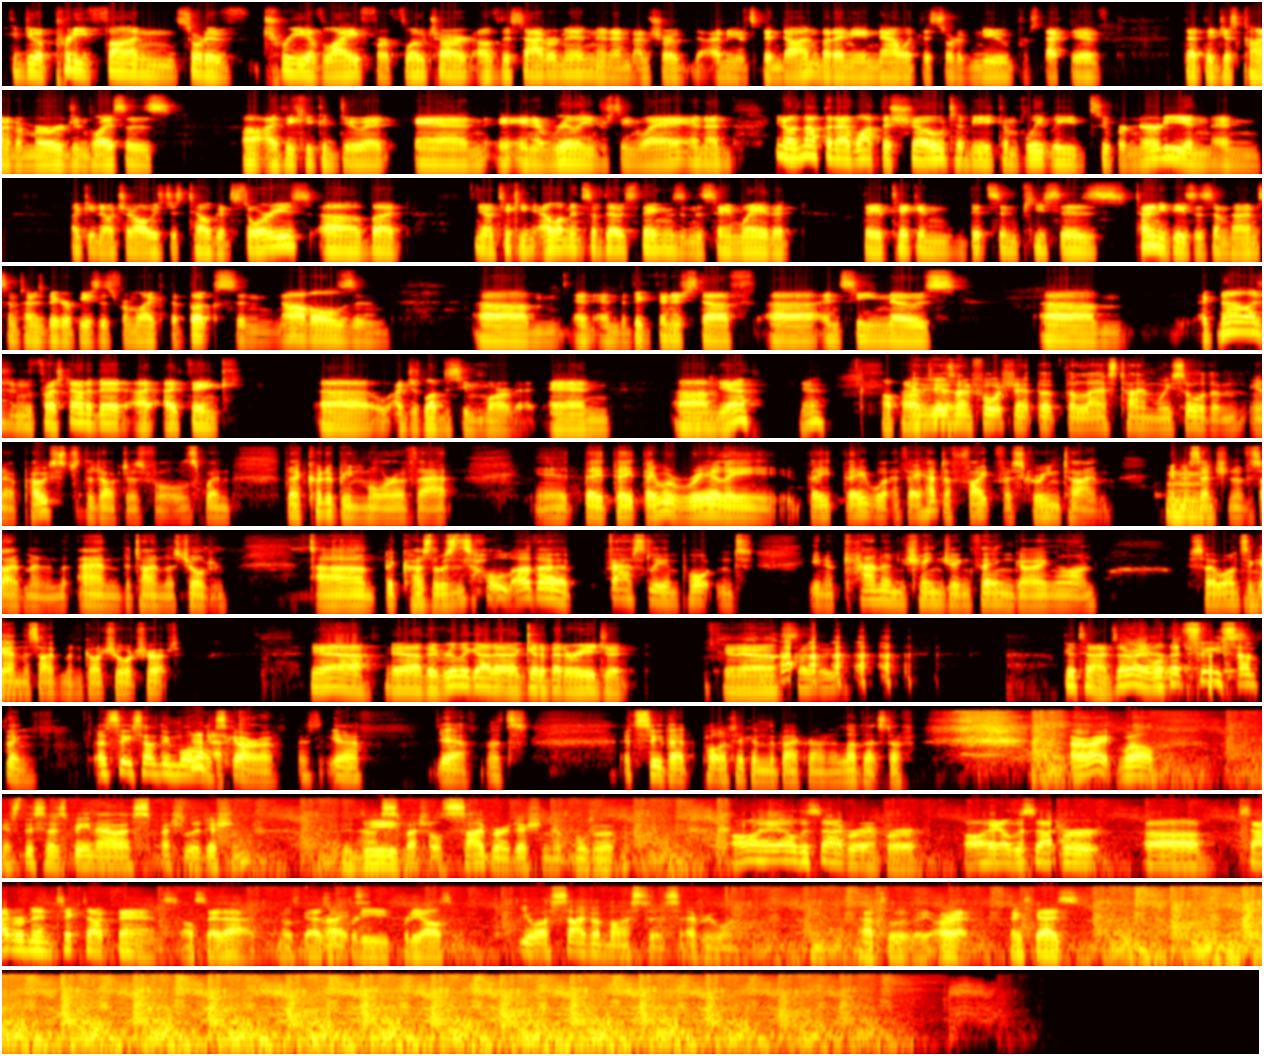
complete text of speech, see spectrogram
you could do a pretty fun sort of tree of life or flowchart of the Cybermen, and I'm, I'm sure I mean it's been done, but I mean now with this sort of new perspective that they just kind of emerge in places. Uh, I think you could do it and in a really interesting way. And I, you know, not that I want the show to be completely super nerdy and and like you know it should always just tell good stories, uh, but you know, taking elements of those things in the same way that they've taken bits and pieces, tiny pieces sometimes, sometimes bigger pieces from like the books and novels and um, and and the big finish stuff, uh, and seeing those um, acknowledged and fleshed out a bit. I, I think uh, I just love to see more of it, and um, yeah, yeah, all power And it to is it. unfortunate that the last time we saw them, you know, post the Doctor's Falls, when there could have been more of that, it, they, they they were really they they were they had to fight for screen time in Mhm. Ascension of the Cybermen and, and the Timeless Children, um, because there was this whole other vastly important, you know, canon changing thing going on. So once again, the Cybermen got short shrift. Yeah, yeah, they really got to get a better agent. You know, so, good times. All right, Yeah, well, let's see something. Let's see something more like Yeah. Skaro. Let's- Yeah, yeah. Let's let's see that politic in the background. I love that stuff. All right. Well, I guess this has been our special edition, our special cyber edition of Pull All hail the Cyber Emperor. All hail the Cyber uh, Cybermen TikTok fans. I'll say that. Those guys are pretty pretty awesome. You are cyber masters, everyone. Absolutely. All right. Thanks, guys.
